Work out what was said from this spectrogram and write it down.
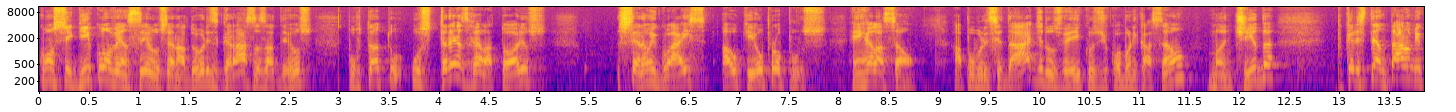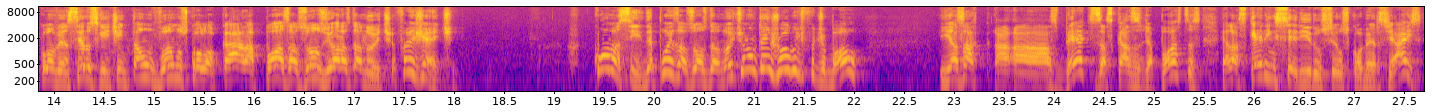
Consegui convencer os senadores, graças a Deus, portanto, os três relatórios serão iguais ao que eu propus. Em relação à publicidade dos veículos de comunicação, mantida, porque eles tentaram me convencer o seguinte: então vamos colocar após as 11 horas da noite. Eu falei, gente, como assim? Depois das 11 da noite não tem jogo de futebol. E as, a, as bets, as casas de apostas, elas querem inserir os seus comerciais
